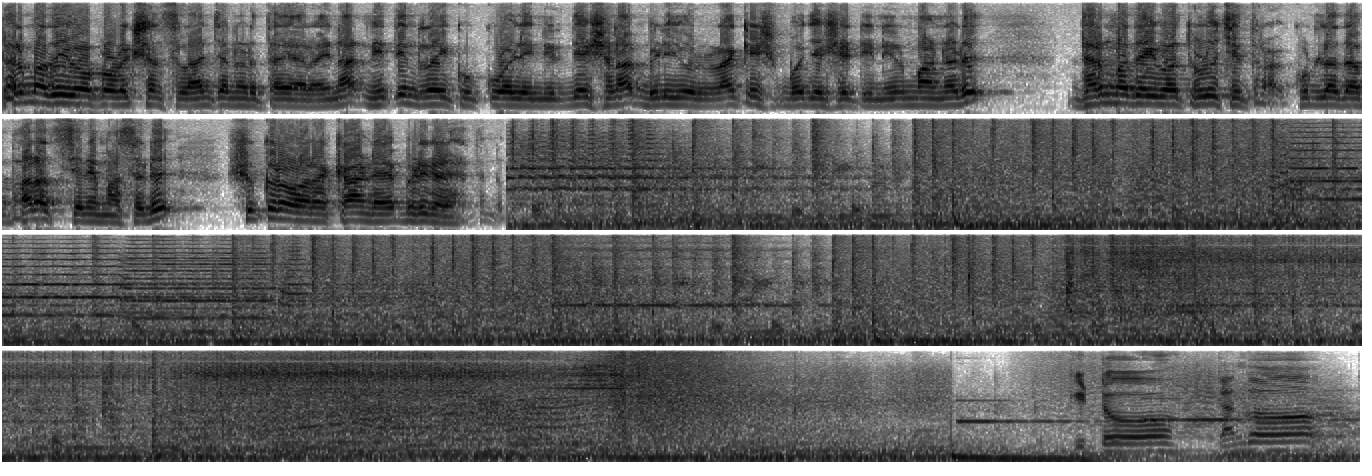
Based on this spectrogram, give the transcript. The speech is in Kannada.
ಧರ್ಮದೈವ ಪ್ರೊಡಕ್ಷನ್ಸ್ ಲಾಂಛನಡು ತಯಾರಾಯಿನ. ನಿತಿನ್ ರೈ ಕುಕ್ಕುವಳ್ಳಿ ನಿರ್ದೇಶನ, ಬಿಳಿಯೂರು ರಾಕೇಶ್ ಭೋಜಶೆಟ್ಟಿ ನಿರ್ಮಾಣಡು ಧರ್ಮದೈವ ತುಳು ಚಿತ್ರ, ಕುಡ್ಲದ ಭಾರತ್ ಸಿನಿಮಾಸಡು ಶುಕ್ರವಾರ ಕಾಂಡ ಬಿಡುಗಡೆ ಆತನು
